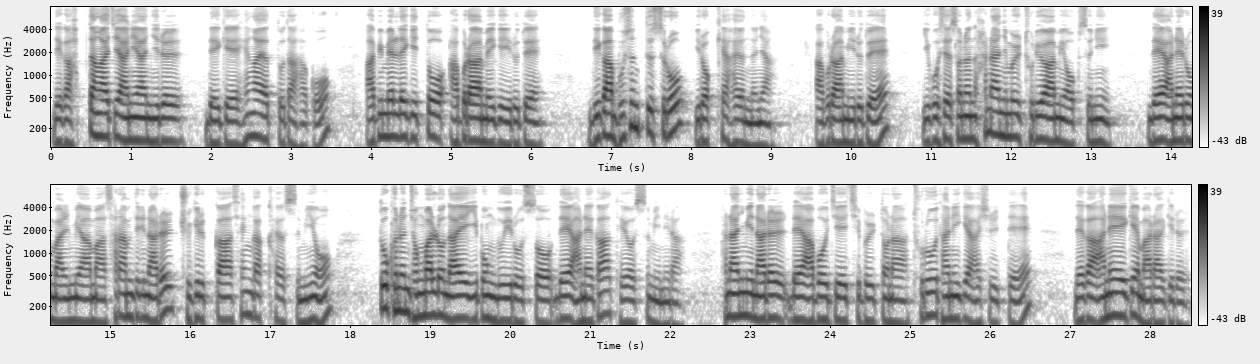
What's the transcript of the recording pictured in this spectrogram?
내가 합당하지 아니한 일을 내게 행하였도다 하고 아비멜렉이 또 아브라함에게 이르되 네가 무슨 뜻으로 이렇게 하였느냐? 아브라함이 이르되 이곳에서는 하나님을 두려움이 없으니 내 아내로 말미암아 사람들이 나를 죽일까 생각하였음이요. 또 그는 정말로 나의 이복 누이로서 내 아내가 되었음이니라. 하나님이 나를 내 아버지의 집을 떠나 두루 다니게 하실 때 내가 아내에게 말하기를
